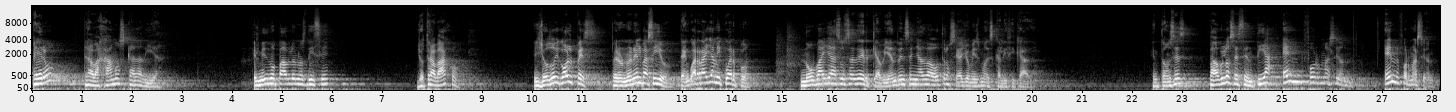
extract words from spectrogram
Pero trabajamos cada día. El mismo Pablo nos dice, yo trabajo y yo doy golpes, pero no en el vacío, tengo a raya mi cuerpo no vaya a suceder que habiendo enseñado a otros sea yo mismo descalificado. Entonces, Pablo se sentía en formación, en formación.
